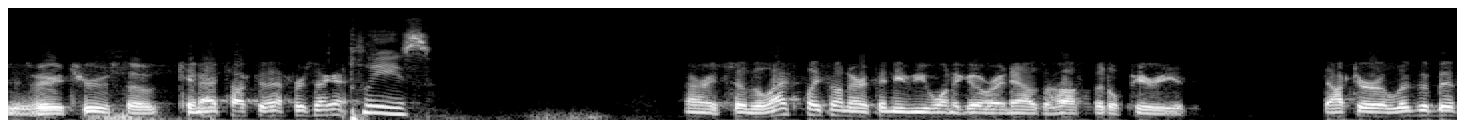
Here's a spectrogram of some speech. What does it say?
is very true. So, can I talk to that for a second? Please. All right. So, the last place on earth any of you want to go right now is a hospital, period. Dr. Elizabeth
